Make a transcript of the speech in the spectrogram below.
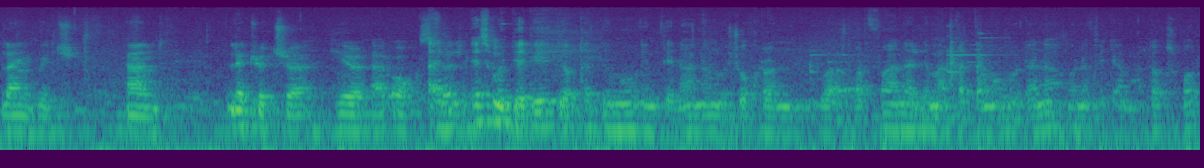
language and literature here at Oxford, الاسم الجديد يقدم امتنانا وشكرا وعرفانا لما قدمه لنا هنا في جامعة أكسفورد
